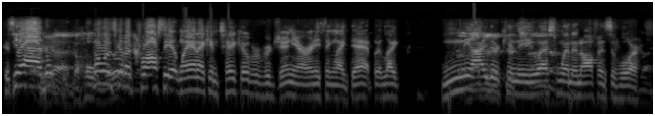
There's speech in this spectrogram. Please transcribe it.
Cause yeah, Oh, yeah, the whole no one's gonna cross the Atlantic and take over Virginia or anything like that. But like, neither can the you're U.S. Win an offensive war. Right.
